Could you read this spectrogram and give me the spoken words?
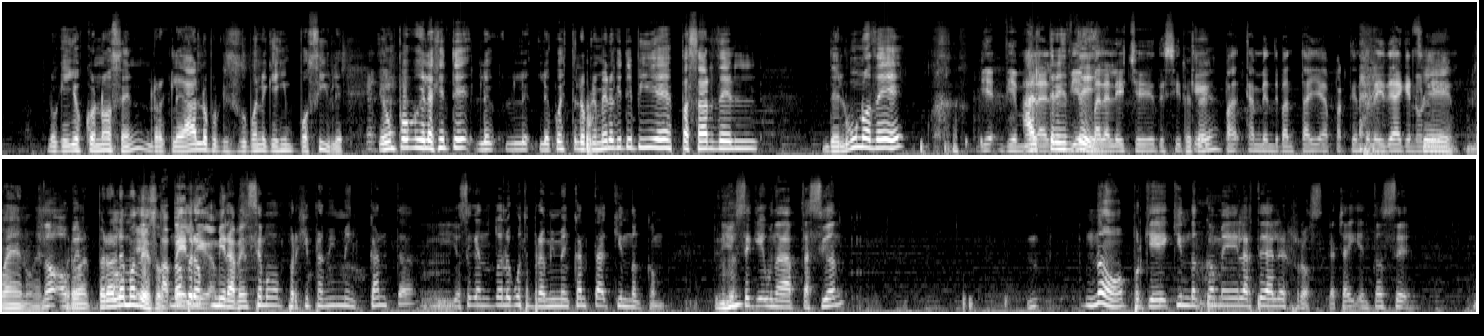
lo que ellos conocen, recrearlo porque se supone que es imposible. Es un poco que la gente le, le- le cuesta, lo primero que te pide es pasar del, del 1D, Bien, bien Al mala, 3D. bien mala leche decir que cambian de pantalla partiendo de la idea que no sí, leen. bueno, bueno, No, o pero, pe- pero hablemos de eso. papel. no, pero digamos. mira, pensemos, por ejemplo, a mí me encanta, y yo sé que a no todos les gusta, pero a mí me encanta Kingdom Come. Pero yo sé que una adaptación. No, porque Kingdom Come es el arte de Alex Ross, ¿cachai? Entonces,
